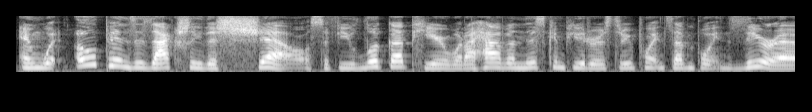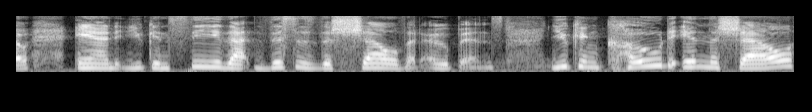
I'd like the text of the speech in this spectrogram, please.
And what opens is actually the shell. So if you look up here, what I have on this computer is 3.7.0, and you can see that this is the shell that opens. You can code in the shell,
